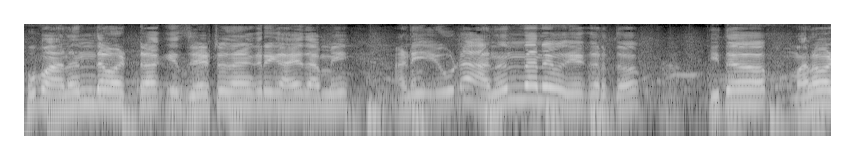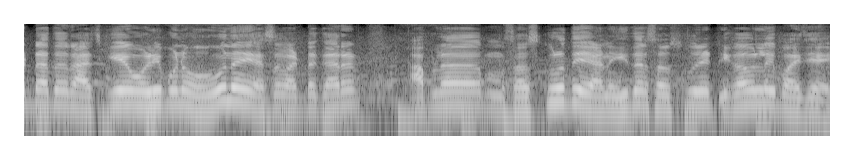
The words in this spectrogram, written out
खूप आनंद वाटतं की ज्येष्ठ नागरिक आहेत आम्ही. आणि एवढा आनंदाने हे करतो. इथं मला वाटतं आता राजकीय होळी पण होऊ नये असं वाटतं कारण आपलं संस्कृती आहे आणि ही जर संस्कृती टिकवली पाहिजे.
